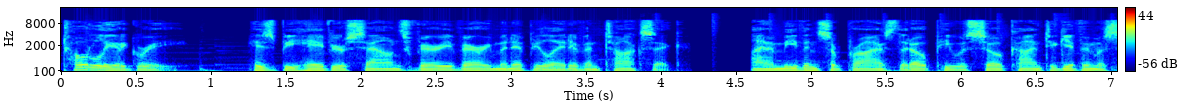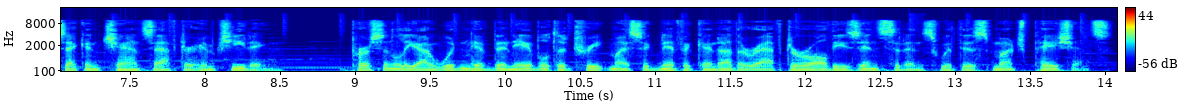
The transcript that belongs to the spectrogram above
Totally agree. His behavior sounds very very manipulative and toxic. I am even surprised that OP was so kind to give him a second chance after him cheating. Personally I wouldn't have been able to treat my significant other after all these incidents with this much patience.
